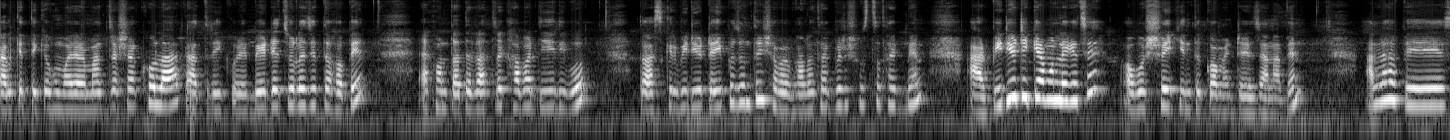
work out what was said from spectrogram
কালকে থেকে হুমায়রার মাদ্রাসা খোলা তাড়াতাড়ি করে বেডে চলে যেতে হবে। এখন তাদের রাত্রে খাবার দিয়ে দিব। তো আজকের ভিডিওটা এই পর্যন্তই। সবাই ভালো থাকবেন, সুস্থ থাকবেন। আর ভিডিওটি কেমন লেগেছে অবশ্যই কিন্তু কমেন্টে জানাবেন। আল্লাহ হাফেজ।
